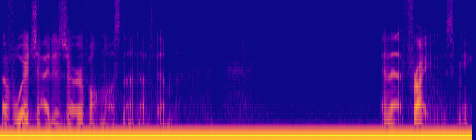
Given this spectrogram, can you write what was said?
of which I deserve almost none of them. And that frightens me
